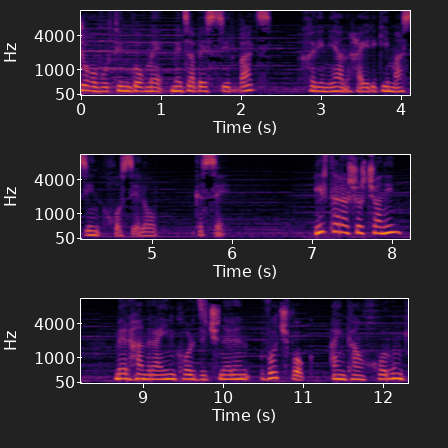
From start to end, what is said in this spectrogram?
ժողովրդին գողմե մեծաբես սիրված Խրիմյան հայրիկի մասին խոսելով կսե Իր տարաշրջանին մեր հանրային կորձիչներն ոչ ոք այնքան խորունկ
